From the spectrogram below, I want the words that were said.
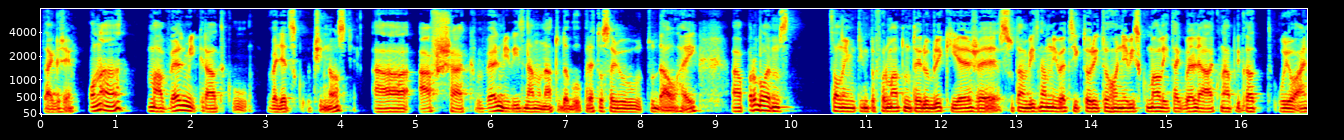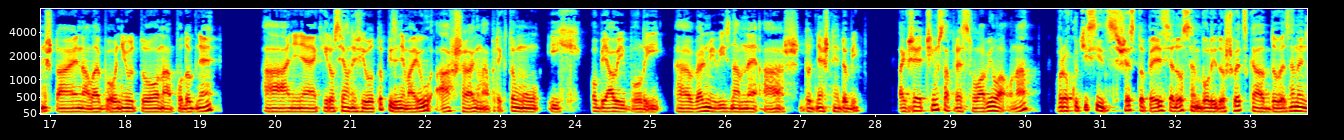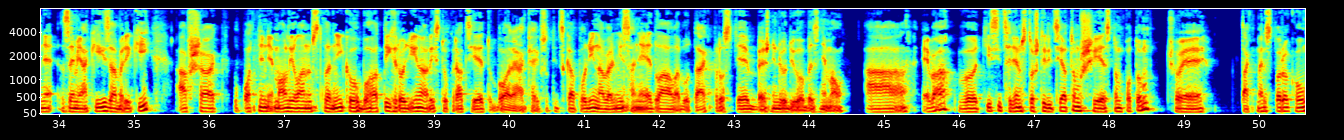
takže ona má veľmi krátku vedeckú činnosť, a, avšak veľmi významnú na tú dobu, preto sa ju tu dal, hej. A problém s celým týmto formátom tej rubriky je, že sú tam významní veci, ktorí toho nevyskúmali tak veľa, ako napríklad Ujo Einstein alebo Newton a podobne. A ani nejaký rozsiahly životopis nemajú, avšak napriek tomu ich objavy boli eh, veľmi významné až do dnešnej doby. Takže čím sa preslavila ona? V roku 1658 boli do Švedska dovezené zemiaky z Ameriky, avšak uplatnenie mali len v skleníkoch bohatých rodín aristokracie. To bola nejaká exotická plodina, veľmi sa nejedla, alebo tak proste bežný ľudí vôbec nemal. A Eva v 1746 potom, čo je takmer 100 rokov,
